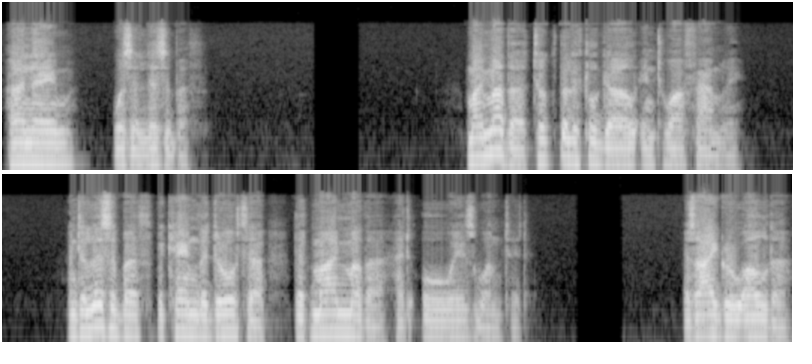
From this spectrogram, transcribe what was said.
Her name was Elizabeth. My mother took the little girl into our family and Elizabeth became the daughter that my mother had always wanted. As I grew older,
